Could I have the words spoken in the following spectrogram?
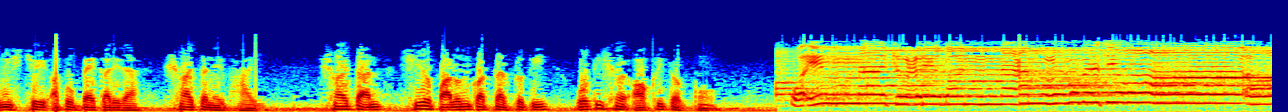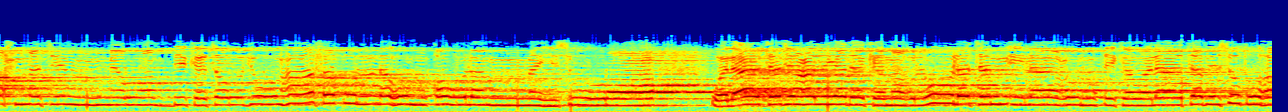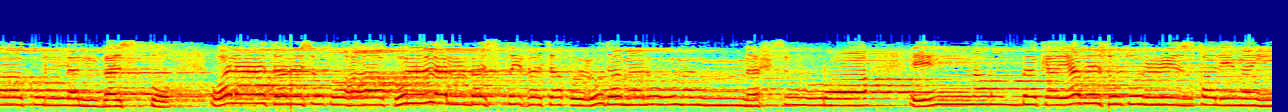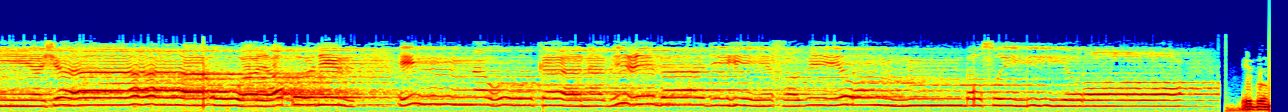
নিশ্চয়ই অপব্যয়কারীরা শয়তানের ভাই শয়তান স্বীয় পালনকর্তার প্রতি অতিশয় অকৃতজ্ঞ وإما تعرضن عنهم ابتغاء رحمة من ربك ترجوها فقل لهم قولا ميسورا ولا تجعل يدك مغلولة إلى عنقك ولا تبسطها كل البسط ولا تبسطها كل البسط فتقعد ملوما محسورا إن ربك يبسط الرزق لمن يشاء ويقدر إنه كان بعباده خبيرا بصيرا এবং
